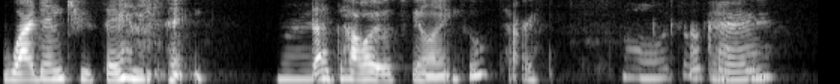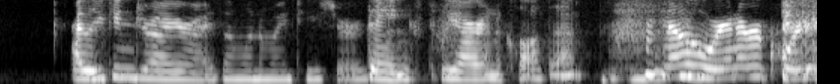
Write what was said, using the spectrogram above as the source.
why didn't you say anything? Right. That's how I was feeling. Oh, sorry. oh, it's Okay. okay. I was You can dry your eyes on one of my t-shirts. Thanks. We are in a closet. no, we're in a recording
